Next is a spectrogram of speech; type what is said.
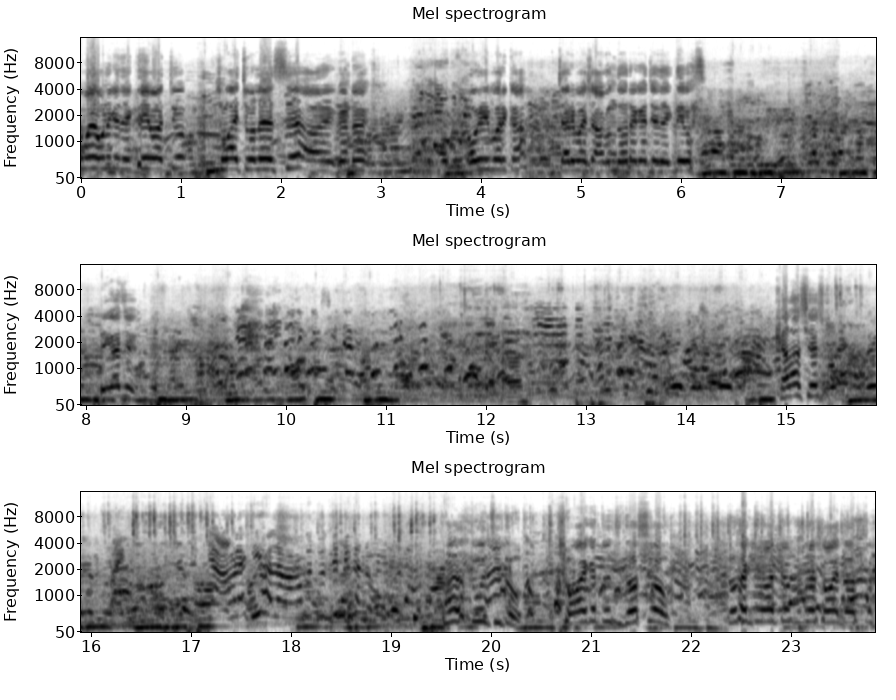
সবাই অনেকে দেখতেই পাচ্ছ, সবাই চলে এসছে, আর এখানটা অগ্নি পরীক্ষা চারিপাশে আগুন ধরে গেছে, দেখতেই পাচ্ছ। ঠিক আছে? খেলা শেষ। আমরা কি হলো হ্যাঁ তুলছি তো। সবাইকে তুলছি, দর্শক। তো দেখতে পাচ্ছ তোমরা সবাই দর্শক?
